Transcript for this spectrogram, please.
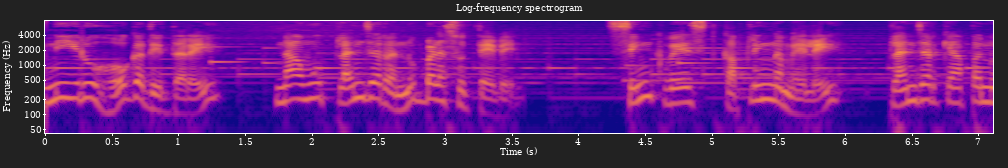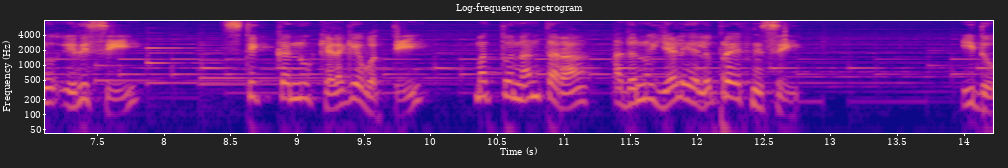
ನೀರು ಹೋಗದಿದ್ದರೆ ನಾವು ಪ್ಲಂಜರ್ ಅನ್ನು ಬಳಸುತ್ತೇವೆ. ಸಿಂಕ್ ವೇಸ್ಟ್ ಕಪ್ಲಿಂಗ್ನ ಮೇಲೆ ಪ್ಲಂಜರ್ ಕ್ಯಾಪ್ ಅನ್ನು ಇರಿಸಿ ಸ್ಟಿಕ್ ಅನ್ನು ಕೆಳಗೆ ಒತ್ತಿ ಮತ್ತು ನಂತರ ಅದನ್ನು ಎಳೆಯಲು ಪ್ರಯತ್ನಿಸಿ. ಇದು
